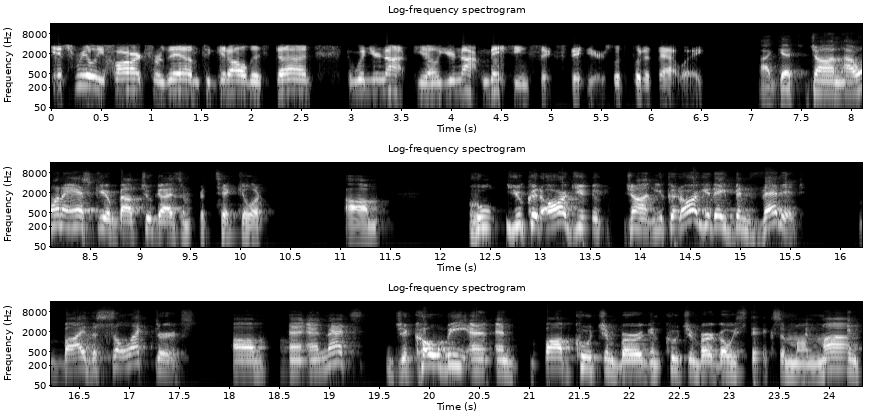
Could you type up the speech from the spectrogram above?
it's really hard for them to get all this done when you're not, you know, you're not making six figures. Let's put it that way. I get you. John. I want to ask you about two guys in particular, um, who you could argue, John. You could argue they've been vetted by the selectors um, and, and, that's Jacoby and, and Bob Kuechenberg. And Kuechenberg always sticks in my mind,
